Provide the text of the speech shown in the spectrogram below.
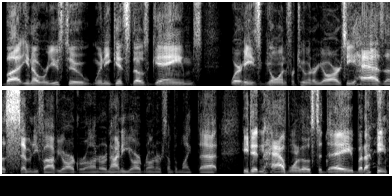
but you know, we're used to when he gets those games where he's going for 200 yards. He has a 75-yard run or a 90-yard run or something like that. He didn't have one of those today, but I mean,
